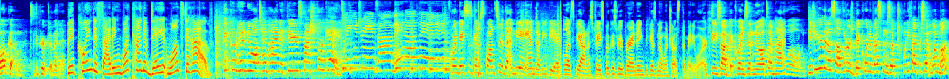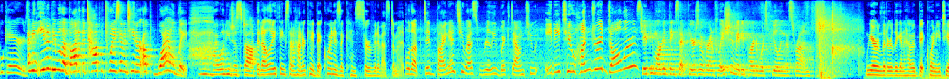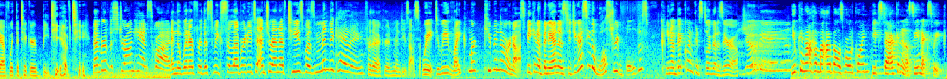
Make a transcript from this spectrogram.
Welcome to the Crypto Minute. Bitcoin deciding what kind of day it wants to have. Bitcoin hit a new all-time high and Ethereum smashed 4K. Coinbase is going to sponsor the NBA and WNBA. Let's be honest, Facebook is rebranding because no one trusts them anymore. So you saw Bitcoin set a new all-time high? Well, did you hear that El Salvador's Bitcoin investment is up 25% in one month? Who cares? I mean, even people that bought at the top of 2017 are up wildly. Why won't he just stop? Fidelity thinks that 100k Bitcoin is a conservative estimate. Hold up, did Binance US really wick down to $8,200? JP Morgan thinks that fears over inflation may be part of what's fueling this run. We are literally gonna have a Bitcoin ETF with the ticker BTFT. Member of the Strong Hand Squad. And the winner for this week's celebrity to enter NFTs was Mindy Kaling. For the record, Mindy's awesome. Wait, do we like Mark Cuban now or not? Speaking of bananas, did you guys see the Wall Street Bull this week? You know, Bitcoin could still go to zero. Joking. You cannot have my eyeballs, WorldCoin. Keep stacking and I'll see you next week.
